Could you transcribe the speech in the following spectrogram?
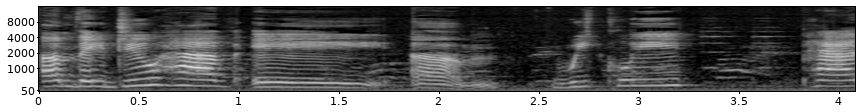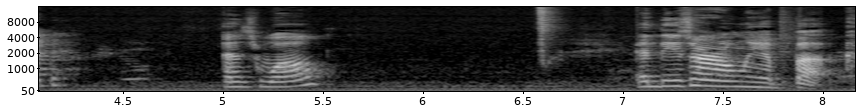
Um, they do have a um, weekly pad as well. And these are only a buck.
